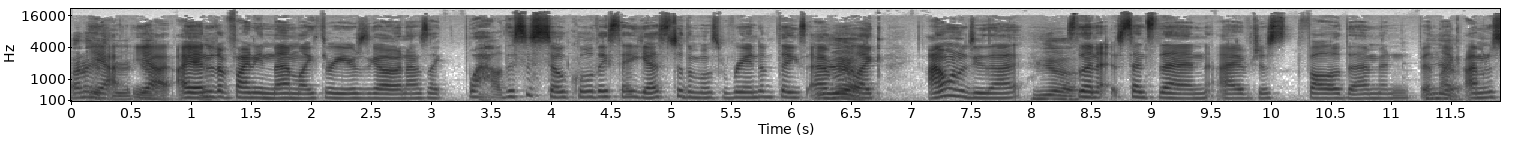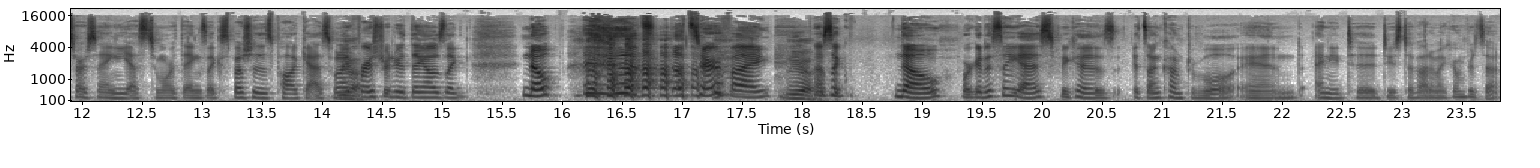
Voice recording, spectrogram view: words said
I know. Yeah, Yes, yeah, I ended up finding them like three years ago, and I was like, "Wow, this is so cool." They say yes to the most random things ever. Yeah. Like, I want to do that. Yeah. So then, since then, I've just followed them and been like, I'm gonna start saying yes to more things, like especially this podcast. When Yeah. I first read your thing, I was like, Nope, that's, that's terrifying. Yeah. I was like, No, we're gonna say yes because it's uncomfortable and I need to do stuff out of my comfort zone.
